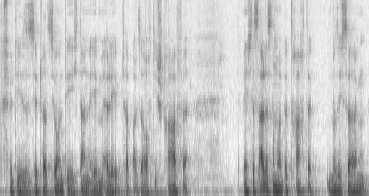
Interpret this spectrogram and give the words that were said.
für diese Situation, die ich dann eben erlebt habe, also auch die Strafe. Wenn ich das alles nochmal betrachte, muss ich sagen,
